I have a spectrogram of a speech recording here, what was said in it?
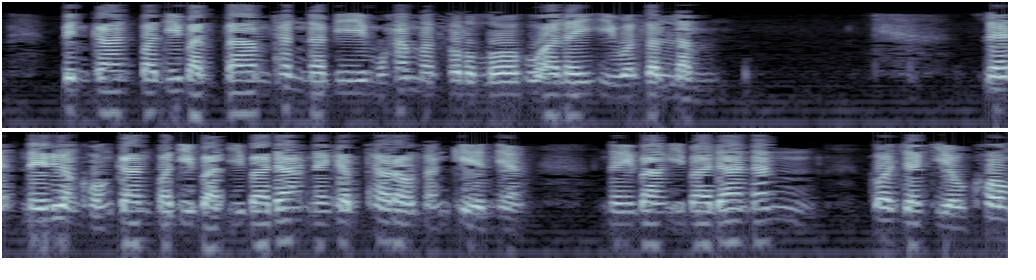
ำเป็นการปฏิบัติตามท่านนาบีมุฮัมมัดสุลลัลฮุอะลัยฮิวะสัลลัม และในเรื่องของการปฏิบัติอิบาดะนะครับ ถ้าเราสังเกตเนี่ย ในบางอิบาดะนั้นก็จะเกี่ยวข้อง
